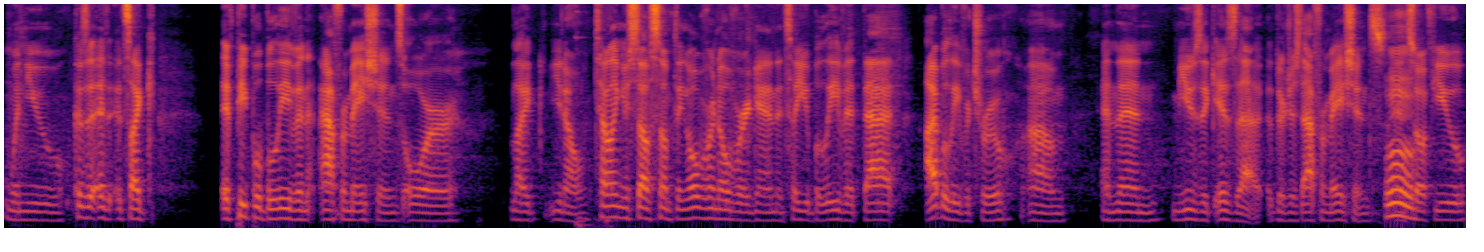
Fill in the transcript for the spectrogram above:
when you? Because it, it's like if people believe in affirmations or like you know telling yourself something over and over again until you believe it. That I believe are true. Um, and then music is that they're just affirmations. And Mm. so if you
